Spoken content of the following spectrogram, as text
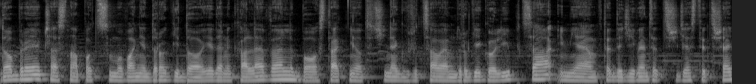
dobry, czas na podsumowanie drogi do 1K level, bo ostatni odcinek wrzucałem 2 lipca i miałem wtedy 933,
